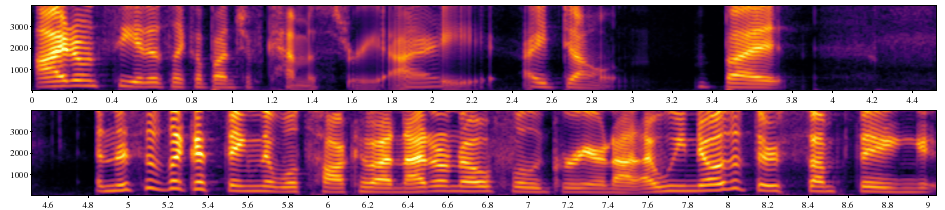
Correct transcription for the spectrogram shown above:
i don't see it as like a bunch of chemistry. I i don't. But and this is like a thing that we'll talk about and i don't know if we'll agree or not uh, we know that there's something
